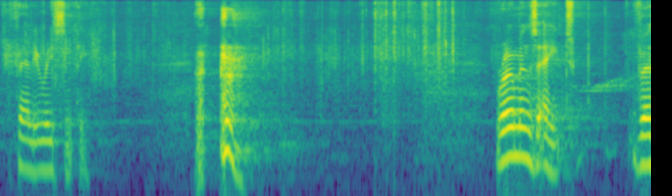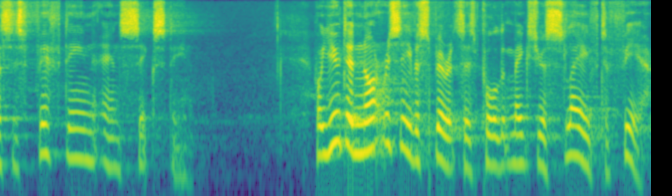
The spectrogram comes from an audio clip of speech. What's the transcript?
fairly recently. Romans 8, verses 15 and 16. For you did not receive a spirit, says Paul, that makes you a slave to fear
